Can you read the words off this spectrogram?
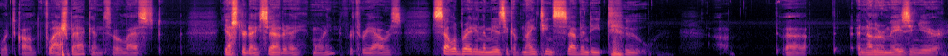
what's called flashback, and so last yesterday, Saturday morning, for three hours, celebrating the music of 1972. Uh, uh, another amazing year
